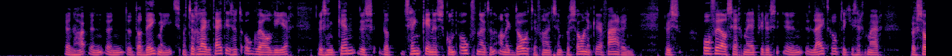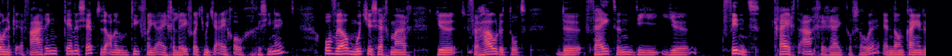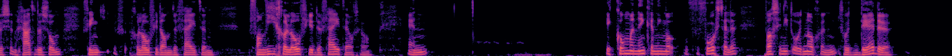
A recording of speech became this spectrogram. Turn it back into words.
een, een, een, dat, deed me iets. Maar tegelijkertijd is het ook wel weer. Dus, een ken, dus dat, zijn kennis komt ook vanuit een anekdote, vanuit zijn persoonlijke ervaring. Dus ofwel zeg maar, heb je dus een, leidt erop dat je zeg maar persoonlijke ervaring, kennis hebt, de anekdotiek van je eigen leven, wat je met je eigen ogen gezien hebt. Ofwel moet je zeg maar je verhouden tot de feiten die je vindt, krijgt aangereikt of zo. Hè? En dan kan je dus, en gaat het dus om, vind geloof je dan de feiten, van wie geloof je de feiten of zo. En ik kon me in één keer niet meer voorstellen, was er niet ooit nog een soort derde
